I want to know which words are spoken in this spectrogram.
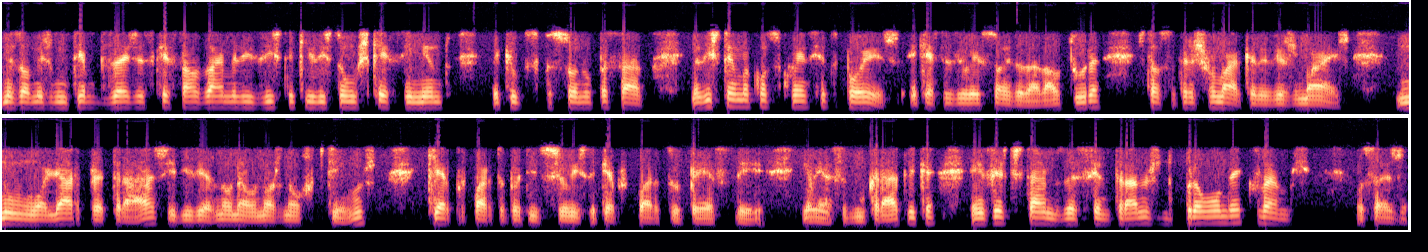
mas ao mesmo tempo deseja-se que esse Alzheimer exista, que exista um esquecimento daquilo que se passou no passado. Mas isto tem uma consequência depois, é que estas eleições, a dada altura, estão-se a transformar cada vez mais num olhar para trás e dizer não, não, nós não repetimos, quer por parte do Partido Socialista, quer por parte do PSD e Aliança Democrática, em vez de estarmos a centrar-nos de para onde é que vamos. Ou seja,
